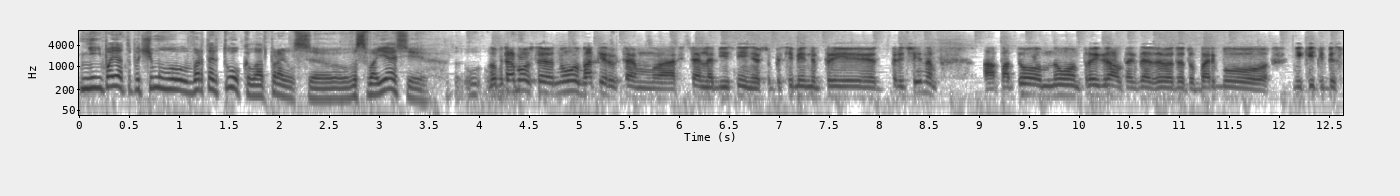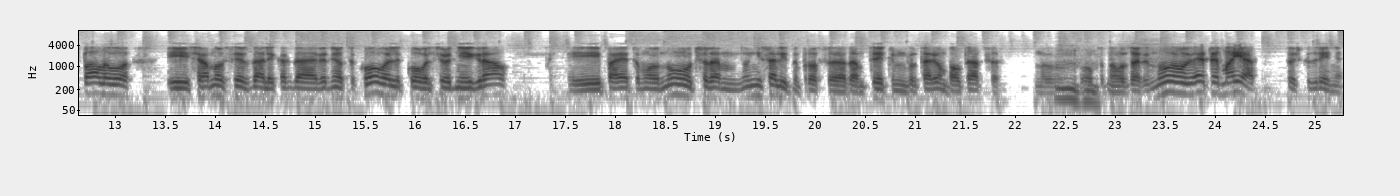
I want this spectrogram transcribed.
мне непонятно, почему вратарь Токола отправился в Освояси. Ну, потому что, ну, во-первых, там официальное объяснение, что по семейным при... причинам, а потом, ну, он проиграл тогда же вот эту борьбу Никите Беспалову, и все равно все ждали, когда вернется Коваль. Коваль сегодня играл, и поэтому, ну, что там, ну, не солидно просто там третьим вратарем болтаться, ну, mm-hmm. опытного вратаря. Ну, это моя точка зрения.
